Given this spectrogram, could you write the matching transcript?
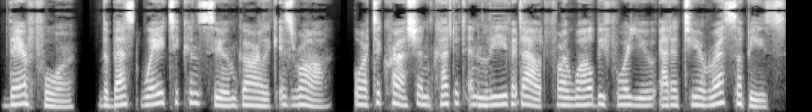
Therefore, the best way to consume garlic is raw, or to crush and cut it and leave it out for a while before you add it to your recipes.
